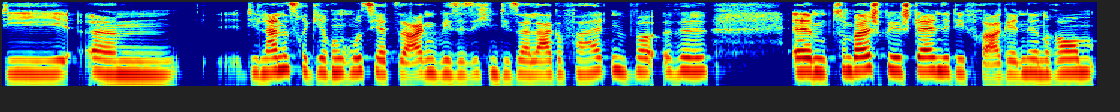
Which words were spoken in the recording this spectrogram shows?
die, ähm, die Landesregierung muss jetzt sagen, wie sie sich in dieser Lage verhalten will. Ähm, zum Beispiel stellen sie die Frage in den Raum,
